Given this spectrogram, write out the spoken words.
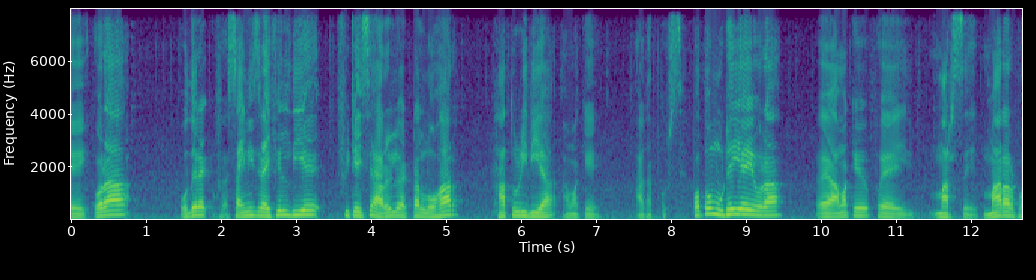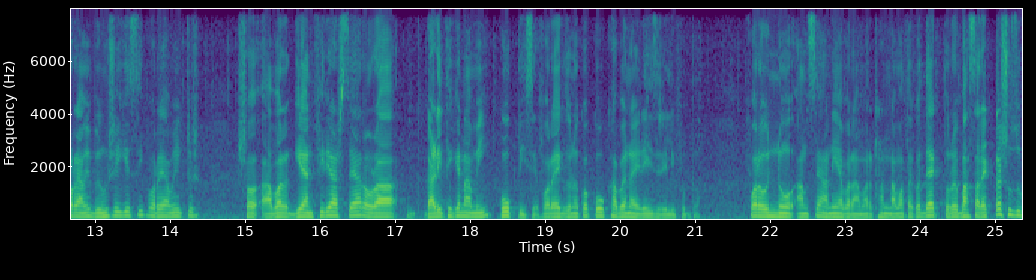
এই ওরা ওদের এক চাইনিজ রাইফেল দিয়ে ফিটাইছে আর হইল একটা লোহার হাতুড়ি দিয়া আমাকে আঘাত করছে। প্রথম উঠেই এই ওরা আমাকে মারছে। মারার পরে আমি বেহুশ হয়ে গেছি পরে আমি একটু আবার জ্ঞান ফিরে আসছে আর ওরা গাড়ি থেকে নামি কোক নিছে। পরে একজনে কোক খাবে না এটা ইসরায়েলি ফুড। পরে অন্য আনছে, আনি আবার আমার ঠান্ডা মাথা করে দেখ, তোর বাঁচার একটা সুযোগ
